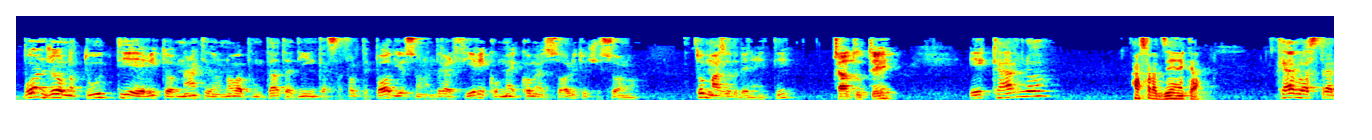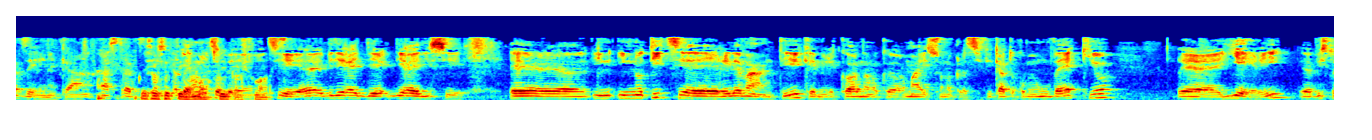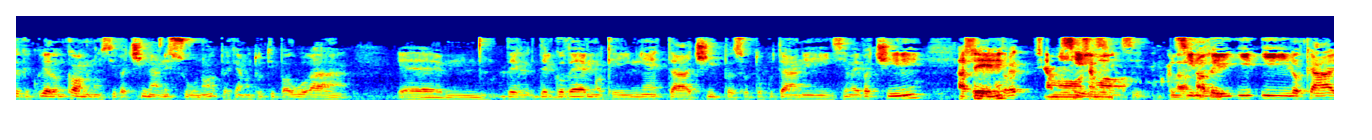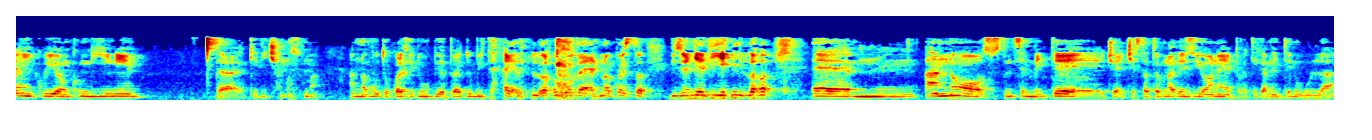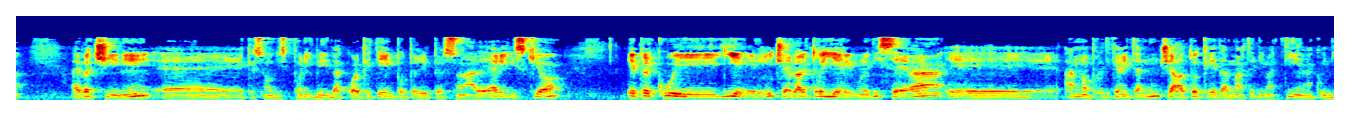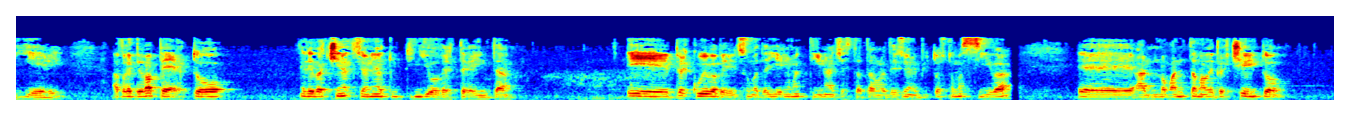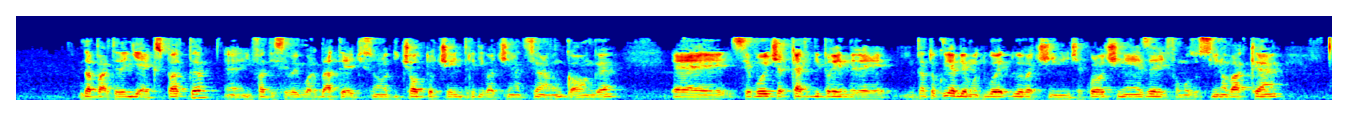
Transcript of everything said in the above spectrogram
Buongiorno a tutti e ritornati ad una nuova puntata di Incassaforte Pod. Io sono Andrea Alfieri, con me come al solito ci sono Tommaso De Benetti. Ciao a tutti. E Carlo AstraZeneca. Carlo AstraZeneca. AstraZeneca. Questa settimana molto sì, bene. per forza. Sì, eh, direi, di- direi di sì. Eh, in, in notizie rilevanti che mi ricordano che ormai sono classificato come un vecchio, eh, ieri, eh, visto che qui ad Hong Kong non si vaccina nessuno perché hanno tutti paura ehm, del, del governo che inietta chip sottocutanei insieme ai vaccini. Ah, sì? Pre- Siamo- sì, siamo sì, sì. no, beh, i, i locali qui hongkonghini eh, che diciamo insomma hanno avuto qualche dubbio per dubitare del loro governo, questo bisogna dirlo, ehm, hanno sostanzialmente, cioè c'è stata un'adesione praticamente nulla ai vaccini eh, che sono disponibili da qualche tempo per il personale a rischio e per cui ieri, cioè l'altro ieri, lunedì sera, eh, hanno praticamente annunciato che da martedì mattina, quindi ieri, avrebbero aperto le vaccinazioni a tutti gli over 30 e per cui vabbè insomma da ieri mattina c'è stata un'adesione piuttosto massiva eh, al 99% da parte degli expat. Eh, infatti se voi guardate ci sono 18 centri di vaccinazione ad Hong Kong Eh, se voi cercate di prendere intanto qui abbiamo due, due vaccini c'è quello cinese il famoso Sinovac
